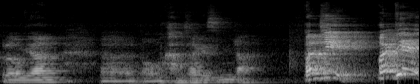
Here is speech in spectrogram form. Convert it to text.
그러면 어, 너무 감사하겠습니다. 반지 파이팅!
